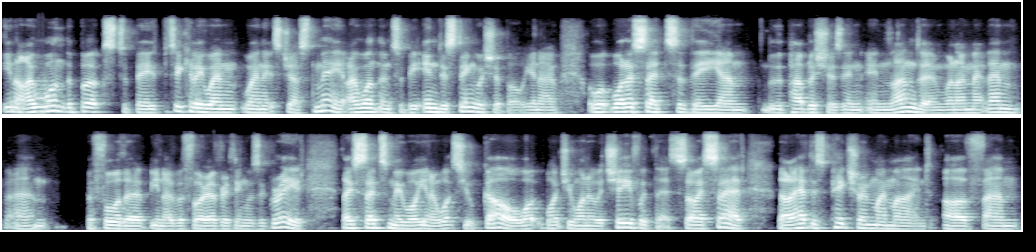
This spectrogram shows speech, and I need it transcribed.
you know, I want the books to be, particularly when when it's just me, I want them to be indistinguishable. You know, what I said to the um, the publishers in in London when I met them um, before the you know before everything was agreed they said to me well you know what's your goal? What what do you want to achieve with this? So i said that i had this picture in my mind of um,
